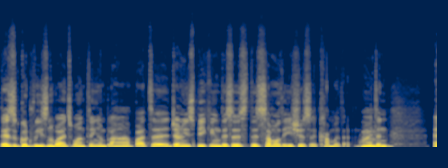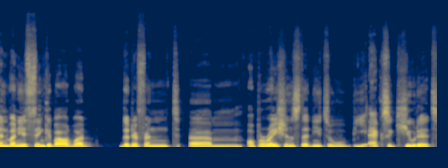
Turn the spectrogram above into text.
there's a good reason why it's one thing and blah. But uh, generally speaking, this is this some of the issues that come with it, right? And and when you think about what the different um, operations that need to be executed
